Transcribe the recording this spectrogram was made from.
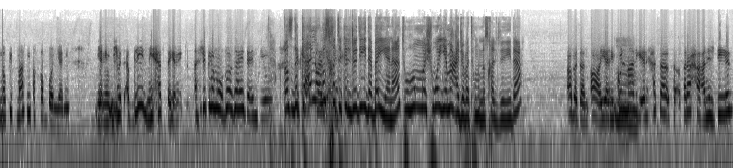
إنه في ما في تقبل. يعني يعني مش متقبليني حتى. يعني شكل الموضوع زايد عندي و... قصدك كأنه يعني- نسختك الجديدة بينت وهم شوية ما عجبتهم النسخة الجديدة؟ ابدا. آه يعني كل. ما يعني حتى صراحة عن جديد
